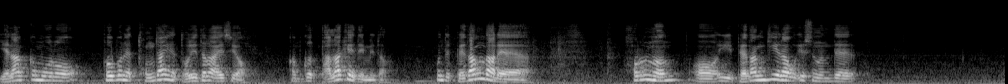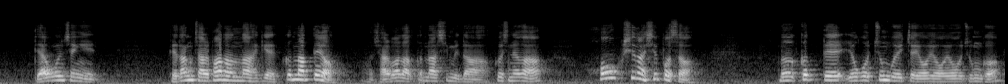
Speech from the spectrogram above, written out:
예납금으로 법원에 통장에 돈이 들어가 있어요. 그럼 그거 단락해야 됩니다. 근데 배당날에 하루는 어, 이 배당기라고 있었는데 대학원생이 배당 잘 받았나 하게 끝났대요. 어, 잘 받아 끝났습니다. 그래서 내가 혹시나 싶어서 너 그때 요거 준 거 있죠? 요, 요, 요거 준 거.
